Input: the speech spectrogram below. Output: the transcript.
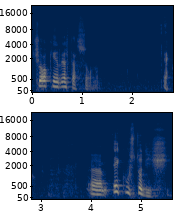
ciò che in realtà sono. Ecco. Uh, e custodisci.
